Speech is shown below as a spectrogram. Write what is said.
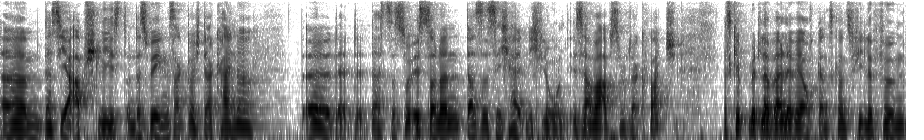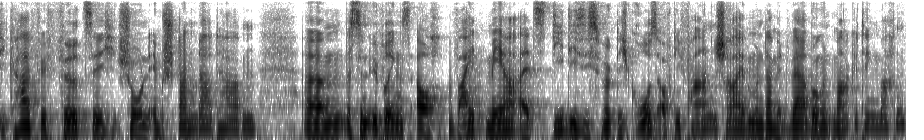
ähm, dass ihr abschließt und deswegen sagt euch da keiner, äh, dass das so ist, sondern dass es sich halt nicht lohnt. Ist aber absoluter Quatsch. Es gibt mittlerweile ja auch ganz, ganz viele Firmen, die KfW 40 schon im Standard haben. Ähm, das sind übrigens auch weit mehr als die, die sich wirklich groß auf die Fahnen schreiben und damit Werbung und Marketing machen.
